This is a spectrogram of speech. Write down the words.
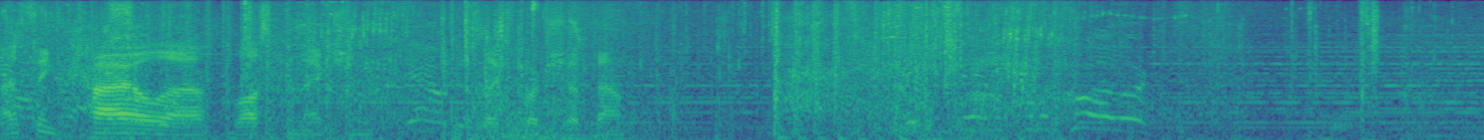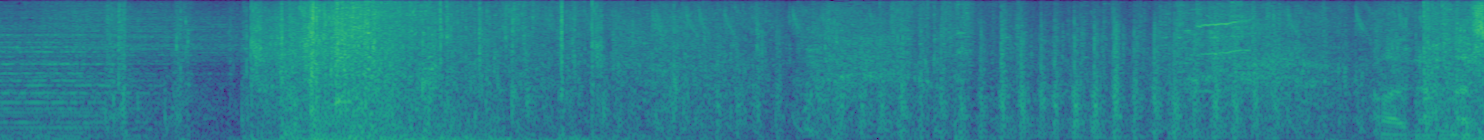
I think. Kyle uh, lost connection because Xbox shut down. I love doing this.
